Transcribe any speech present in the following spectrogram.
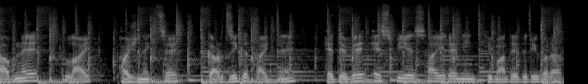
Հավնե, լայք, բաժնեկցե, դարձիկը թայտնե, հետեւե SPS հայրենին թիմադեդի վրա։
